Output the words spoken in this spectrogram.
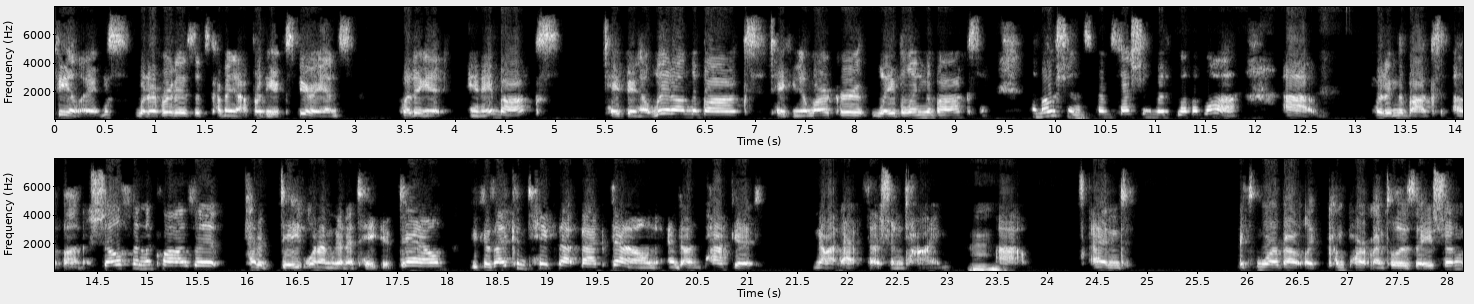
feelings, whatever it is that's coming up, or the experience, putting it in a box taping a lid on the box, taking a marker, labeling the box, emotions from session with blah, blah, blah. Um, putting the box up on a shelf in the closet, kind of date when I'm going to take it down, because I can take that back down and unpack it not at session time. Mm. Um, and it's more about like compartmentalization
